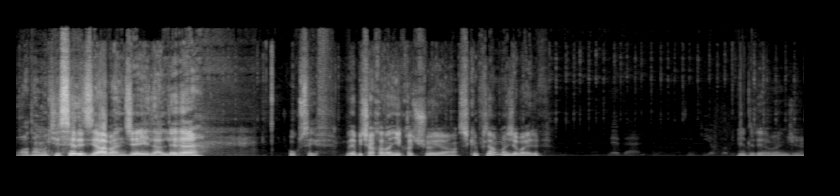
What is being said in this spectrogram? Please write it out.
Bu adamı keseriz ya bence eylerle de. Çok safe. Ve bıçaklardan iyi kaçıyor ya. Skip falan mı acaba herif? Gelir ya bence.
